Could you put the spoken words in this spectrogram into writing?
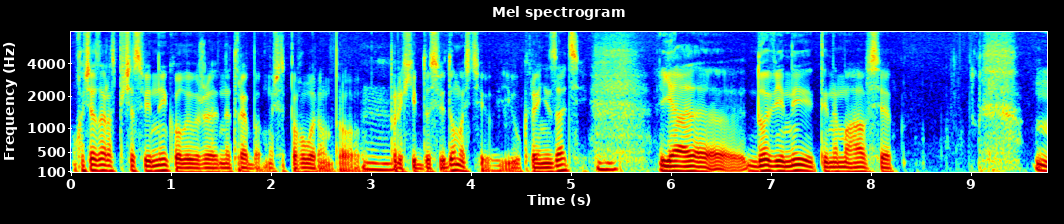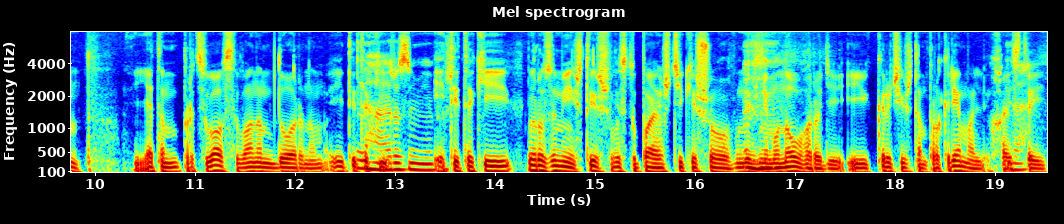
Хоча зараз під час війни, коли вже не треба, ми зараз поговоримо про перехід до свідомості і українізації. Я е, до війни ти намагався я там працював з Іваном Дорном, і ти ага, такий розумію, і ти такий розумієш, ти ж виступаєш тільки що в Нижньому Новгороді і кричиш там про Кремль, хай да. стоїть.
